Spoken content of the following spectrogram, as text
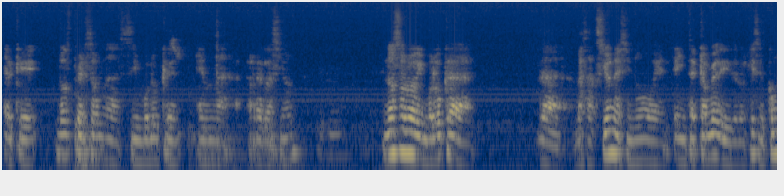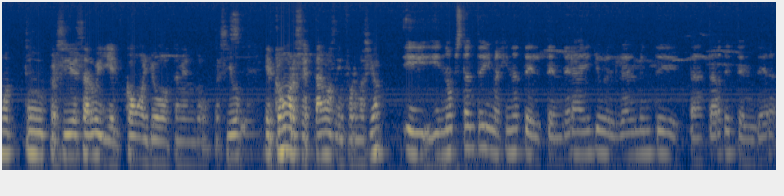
El que dos personas se involucren en una relación no solo involucra la- las acciones, sino el, el intercambio de ideologías, el cómo tú percibes algo y el cómo yo también lo percibo, Sí. el cómo receptamos la información. Y, y no obstante, imagínate el tender a ello, el realmente tratar de tender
